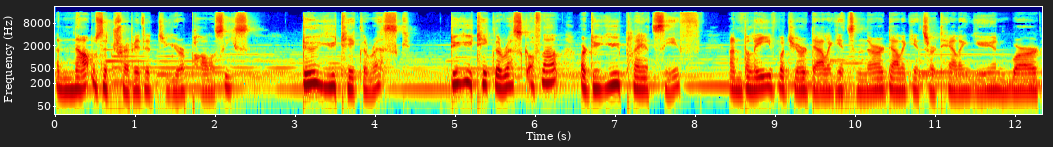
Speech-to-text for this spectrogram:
and that was attributed to your policies? Do you take the risk? Do you take the risk of that or do you play it safe and believe what your delegates and their delegates are telling you and where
